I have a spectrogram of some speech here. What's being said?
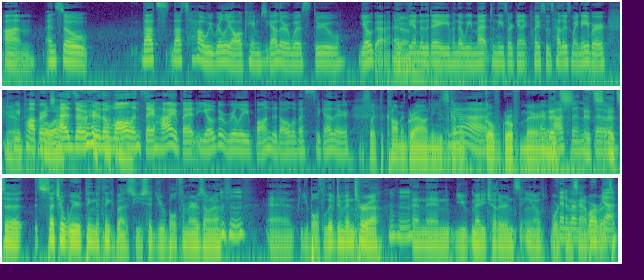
um, and so that's that's how we really all came together was through yoga. At Yeah. the end of the day, even though we met in these organic places, Heather's my neighbor. Yeah. We'd pop our Oh, wow. heads over the wall and say hi, but yoga really bonded all of us together. It's like the common ground, and you just kind Yeah. of go grow from there. Our yeah. That's passion, it's so- it's a it's such a weird thing to think about. So you said you were both from Arizona, Mm-hmm. and you both lived in Ventura, and then you met each other and you know working Santa in Santa Barbara, Barbara.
